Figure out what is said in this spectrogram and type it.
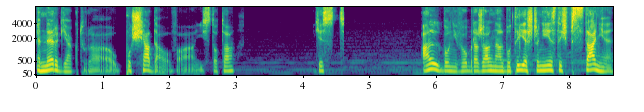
Energia, która posiada owa istota, jest albo niewyobrażalna, albo ty jeszcze nie jesteś w stanie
